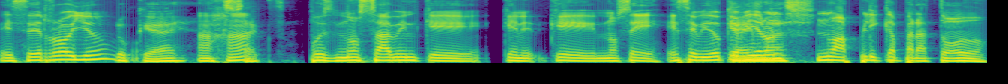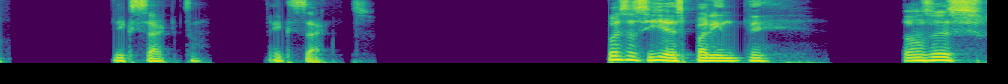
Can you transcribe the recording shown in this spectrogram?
ese rollo, lo que hay. Ajá. Exacto. pues no saben que, que, que, no sé, ese video que vieron no aplica para todo. Exacto. Exacto. Pues así es, pariente. Entonces,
